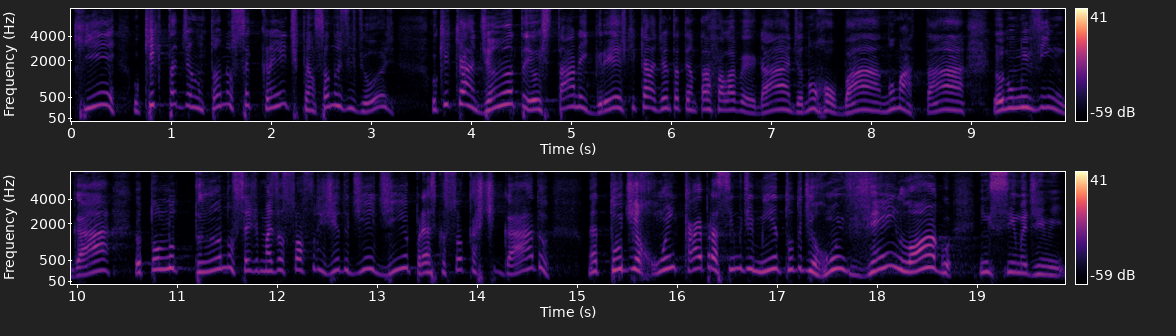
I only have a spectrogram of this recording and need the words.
quê? O que está adiantando eu ser crente, pensando no dia de hoje? O que, que adianta eu estar na igreja? O que, que adianta tentar falar a verdade, eu não roubar, não matar, eu não me vingar? Eu estou lutando, seja, mas eu sou afligido dia a dia, parece que eu sou castigado. Né? Tudo de ruim cai para cima de mim, tudo de ruim vem logo em cima de mim.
